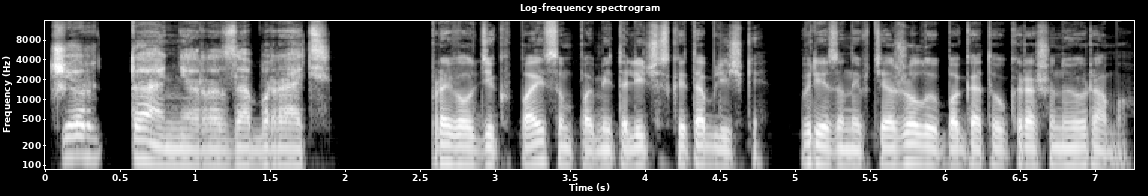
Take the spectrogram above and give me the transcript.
черта не разобрать. Провел Дик Пайсом по металлической табличке, врезанной в тяжелую, богато украшенную раму.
